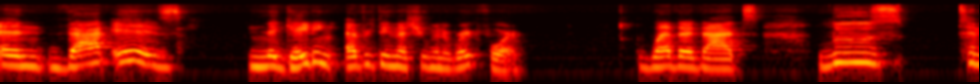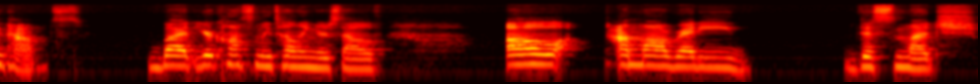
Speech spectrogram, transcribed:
And that is negating everything that you want to work for. Whether that's lose 10 pounds, but you're constantly telling yourself, oh, I'm already this much.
